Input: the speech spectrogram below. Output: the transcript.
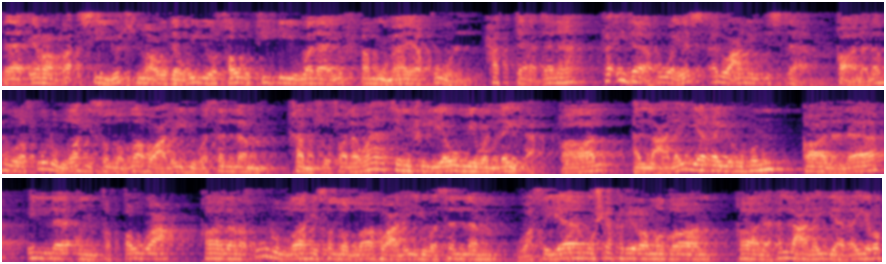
ثائر الرأس يسمع دوي صوته ولا يفهم ما يقول حتى دنا فإذا هو يسأل عن الإسلام قال له رسول الله صلى الله عليه وسلم خمس صلوات في اليوم والليلة قال هل علي غيرهن؟ قال لا. إلا أن تطوع. قال رسول الله صلى الله عليه وسلم وصيام شهر رمضان. قال هل علي غيره؟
